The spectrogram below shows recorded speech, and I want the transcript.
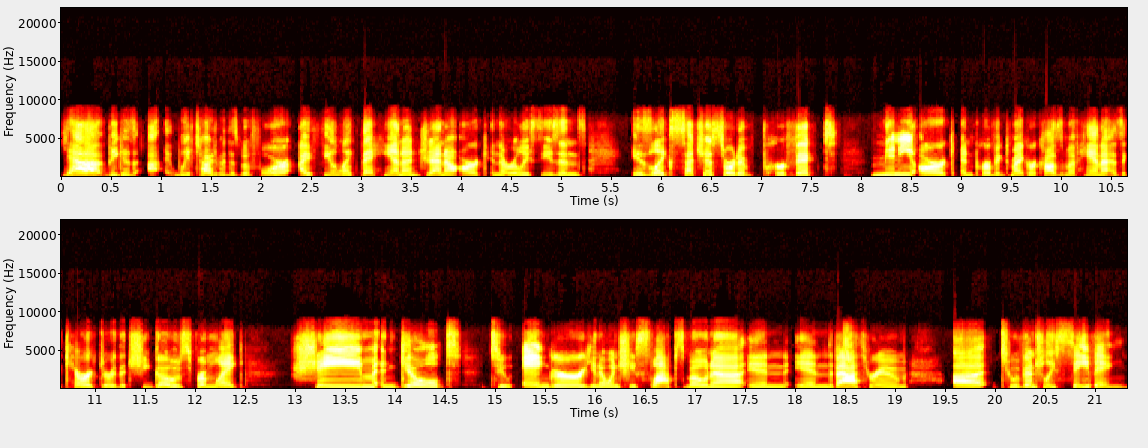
Yeah, because I, we've talked about this before. I feel like the Hannah Jenna arc in the early seasons is like such a sort of perfect mini arc and perfect microcosm of Hannah as a character that she goes from like shame and guilt to anger, you know, when she slaps Mona in in the bathroom uh, to eventually saving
